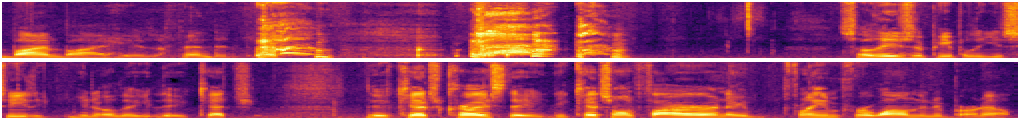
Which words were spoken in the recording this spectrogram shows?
By and by he is offended. so these are people that you see, that, you know, they, they catch they catch Christ, they, they catch on fire and they flame for a while and then they burn out.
